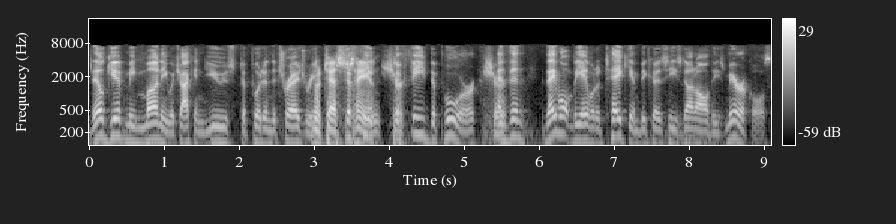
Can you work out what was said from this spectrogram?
They'll give me money, which I can use to put in the treasury to feed, sure. to feed the poor. Sure. And then they won't be able to take him because he's done all these miracles.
